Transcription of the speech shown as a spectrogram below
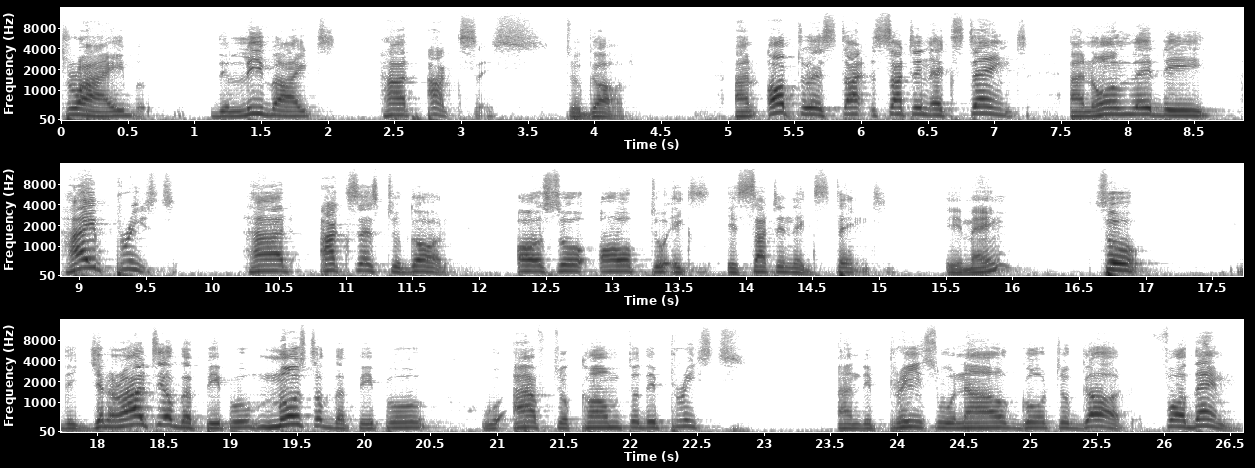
tribe, the Levites, had access to God. And up to a certain extent, and only the high priest had access to God also up to ex- a certain extent. Amen? So, the generality of the people, most of the people, will have to come to the priests. And the priests will now go to God for them.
